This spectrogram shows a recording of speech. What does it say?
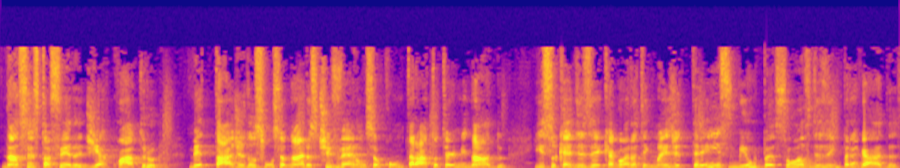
Na sexta-feira, dia 4, metade dos funcionários tiveram seu contrato terminado. Isso quer dizer que agora tem mais de 3 mil pessoas desempregadas.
